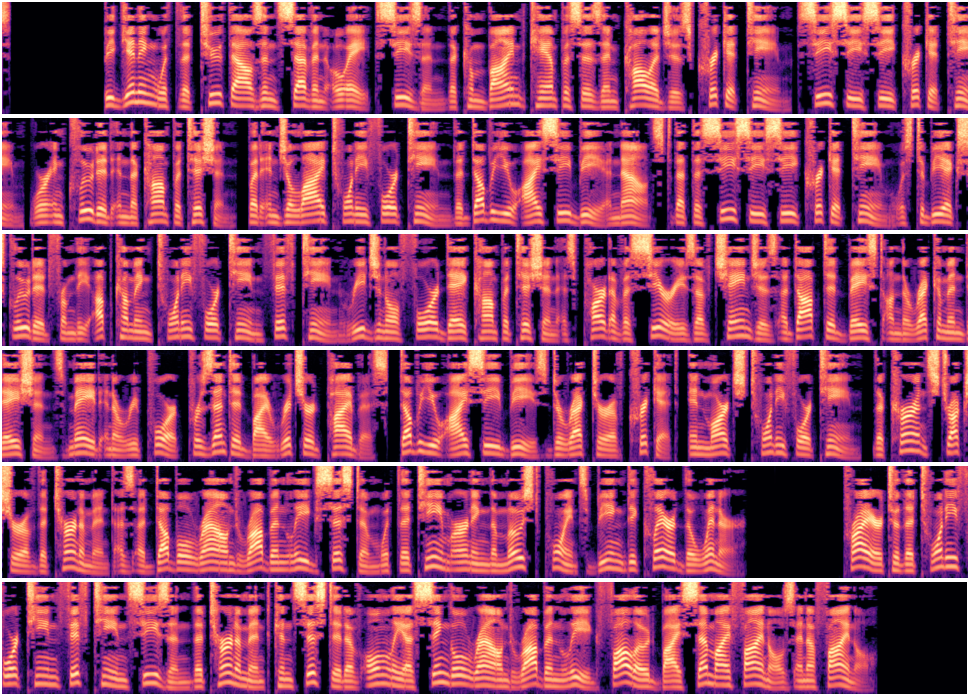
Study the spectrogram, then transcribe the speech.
Beginning with the 2007–08 season the Combined Campuses and Colleges Cricket Team CCC cricket team were included in the competition, but in July 2014 the WICB announced that the CCC cricket team was to be excluded from the upcoming 2014–15 regional four-day competition as part of a series of changes adopted based on the recommendations made in a report presented by Richard Pybus, WICB's Director of Cricket. In March 2014, the current structure of the tournament is a double round-robin league system with the team earning the most points being declared the winner. Prior to the 2014–15 season the tournament consisted of only a single round-robin league followed by semi-finals and a final.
